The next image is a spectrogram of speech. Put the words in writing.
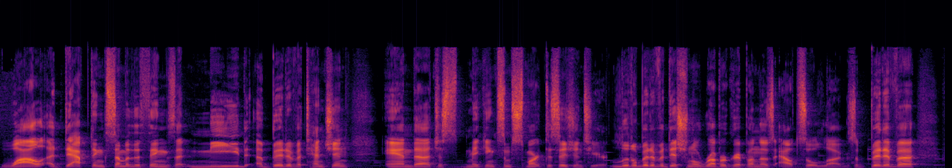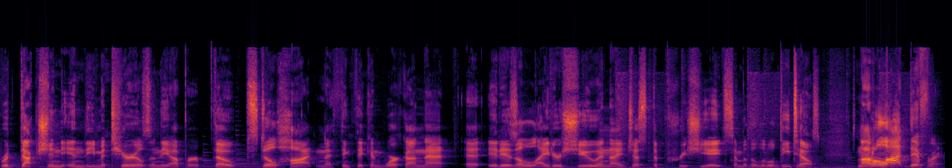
while adapting some of the things that need a bit of attention and uh, just making some smart decisions here. A little bit of additional rubber grip on those outsole lugs, a bit of a reduction in the materials in the upper, though still hot, and I think they can work on that. Uh, it is a lighter shoe, and I just appreciate some of the little details. It's not a lot different.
